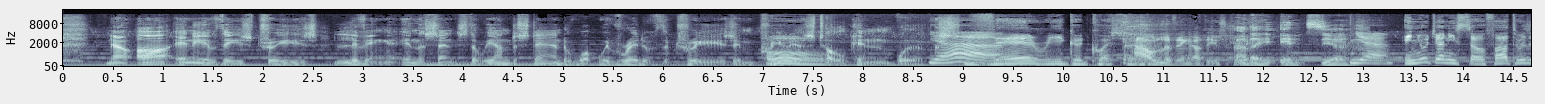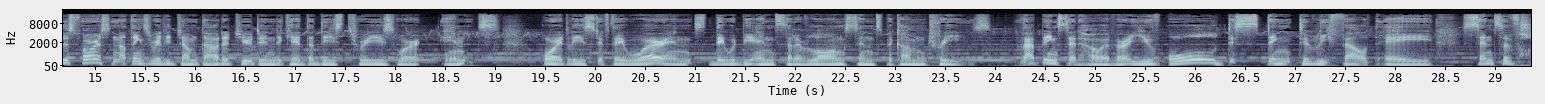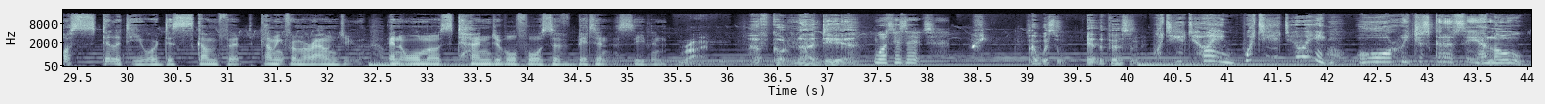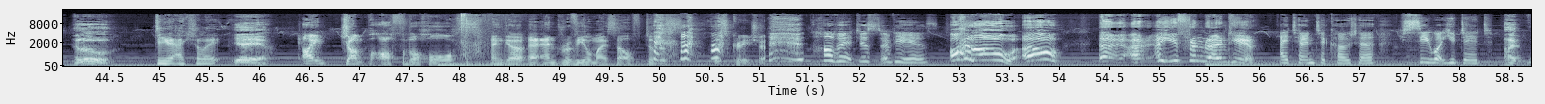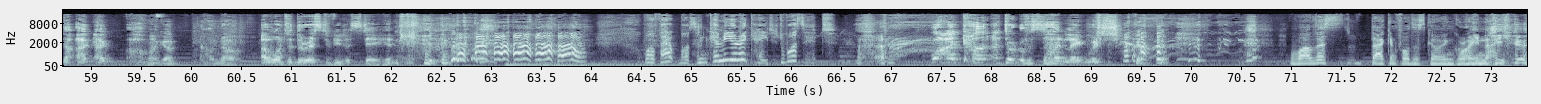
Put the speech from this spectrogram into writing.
Now, are any of these trees living in the sense that we understand of what we've read of the trees in previous Oh. Tolkien works? Yeah. Very good question. How living are these trees? Are they Ents? Yeah. Yeah. In your journey so far through this forest, nothing's really jumped out at you to indicate that these trees were Ents. Or at least, if they were Ents, they would be Ents that have long since become trees. That being said, however, you've all distinctively felt a sense of hostility or discomfort coming from around you. An almost tangible force of bitterness, even. Right. I've got an idea. What is it? I whistle at the person. What are you doing? What are you doing? Or are we just gonna say hello? Hello. Do you actually? Yeah, yeah. I jump off the horse and go and reveal myself to this this creature. Hobbit just appears. Oh, hello! Oh, uh, are, are you from round here? I turned to Kota. You see what you did? I, no, I, I, oh my god. Oh no. I wanted the rest of you to stay hidden. Well, that wasn't communicated, was it? well, I can't, I don't know the sign language. While this back and forth is going, Groin, are you?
